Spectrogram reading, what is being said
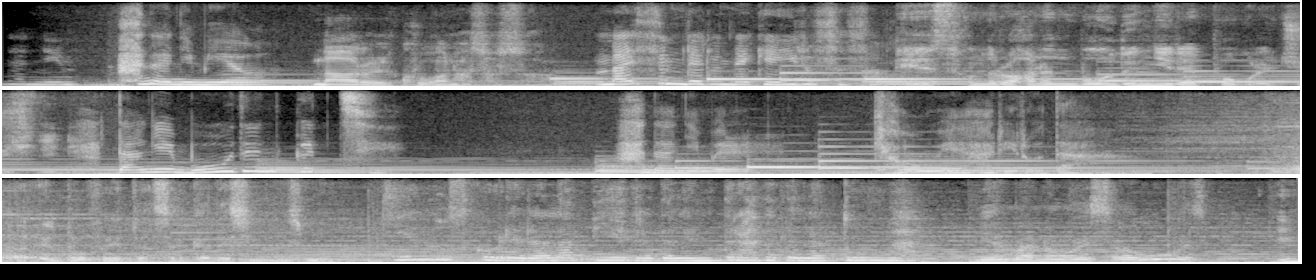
하나님, 하나님이여 나를 구원하소서. 말씀대로 내게 이루소서. 내 손으로 하는 모든 일에 복을 주시리니 땅의 모든 끝이 하나님을 경외하리로다. el profeta acerca de sí mismo. ¿Quién nos correrá la piedra de la entrada de la tumba? Mi hermano Esaú es 一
